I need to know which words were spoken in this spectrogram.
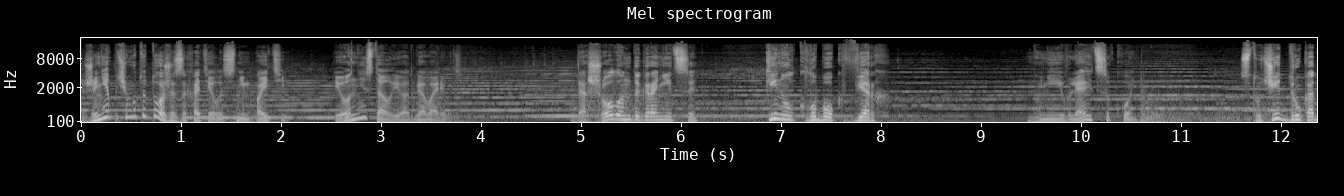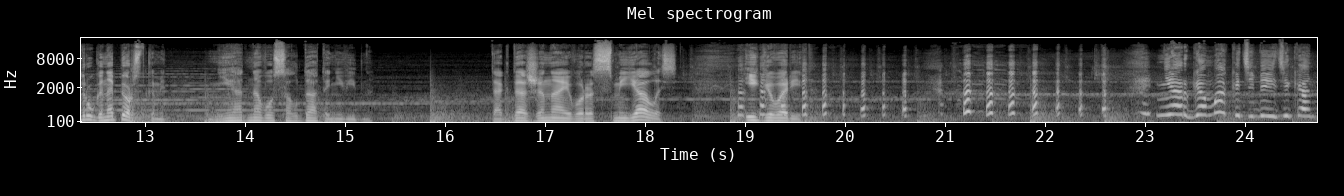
Жене почему-то тоже захотелось с ним пойти, и он не стал ее отговаривать. Дошел он до границы, кинул клубок вверх, но не является конь. Стучит друг о друга наперстками, ни одного солдата не видно. Тогда жена его рассмеялась и говорит. Ни аргамака тебе, Эдикан,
